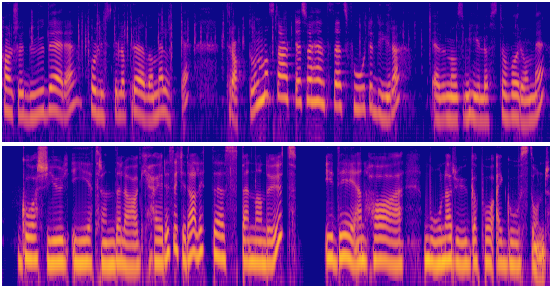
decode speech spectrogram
Kanskje du, dere, får lyst til å prøve å melke. Traktoren må startes og hentes fôr til dyra. Er det noen som har lyst til å være med? Gårdshjul i Trøndelag, høres ikke det litt eh, spennende ut? Ideen har Mona ruga på ei god stund.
